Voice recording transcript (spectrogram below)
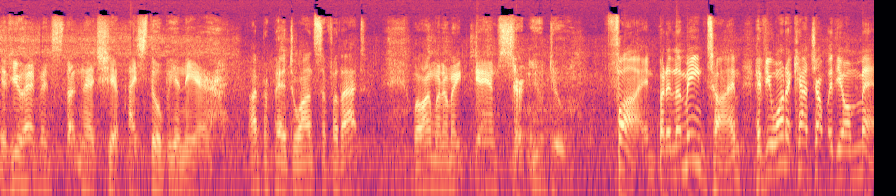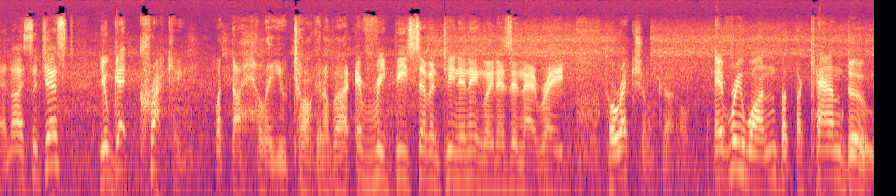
If you had been stunting that ship, I'd still be in the air. I'm prepared to answer for that. Well, I'm gonna make damn certain you do. Fine, but in the meantime, if you want to catch up with your men, I suggest you get cracking. What the hell are you talking about? Every B-17 in England is in that raid. Correction, Colonel. Everyone but the can-do.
